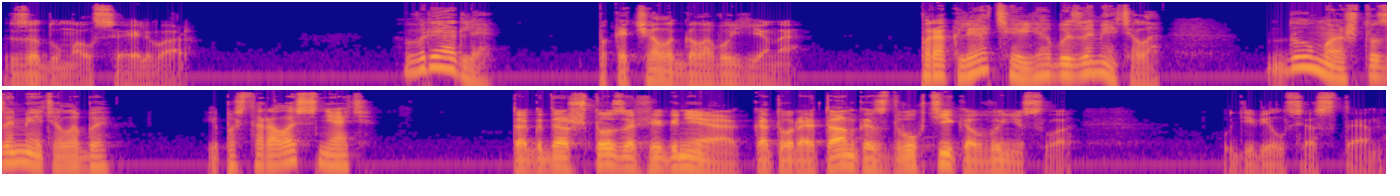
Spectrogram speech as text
Задумался Эльвар. «Вряд ли», — покачала головой Йена. «Проклятие я бы заметила. Думаю, что заметила бы. И постаралась снять». «Тогда что за фигня, которая танк из двух тиков вынесла?» — удивился Стэн.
